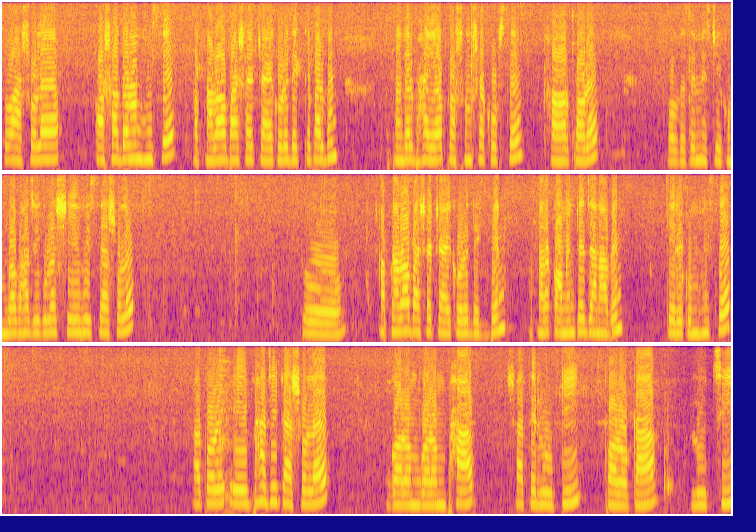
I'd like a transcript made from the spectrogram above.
তো আসলে অসাধারণ হয়েছে আপনারাও বাসায় ট্রাই করে দেখতে পারবেন। আপনাদের ভাইয়াও প্রশংসা করছে খাওয়ার পরে। বলতেছে, মিষ্টি কুমড়া ভাজিগুলো সে হয়েছে আসলে। তো আপনারাও বাসায় ট্রাই করে দেখবেন। আপনারা কমেন্টে জানাবেন। কীরকম হয়েছে। তারপরে এই ভাজিটা আসলে গরম গরম ভাত, সাথে রুটি, পরোটা, লুচি,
